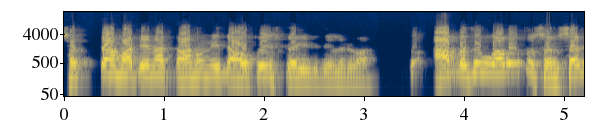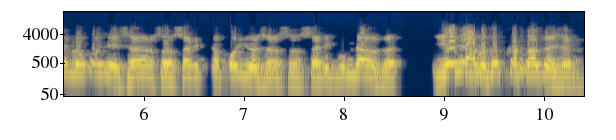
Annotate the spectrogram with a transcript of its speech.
સત્તા માટેના કાનૂની દાવપેચ કઈ રીતે લડવા, તો આ બધું બાબતો સંસારી લોકો જે છે, સંસારી ટપોરીઓ છે, સંસારી ગુંડાઓ છે, એ જ આ બધું કરતા જ હોય છે ને.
